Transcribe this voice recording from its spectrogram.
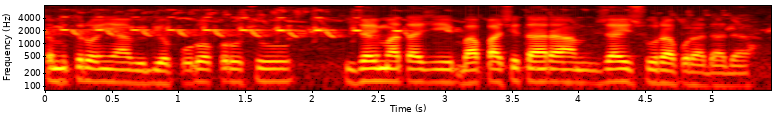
તો મિત્રો, અહીંયા વીડિયો પૂરો કરું છું. જય માતાજી. બાપા સીતારામ. જય સુરાપુરા દાદા.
